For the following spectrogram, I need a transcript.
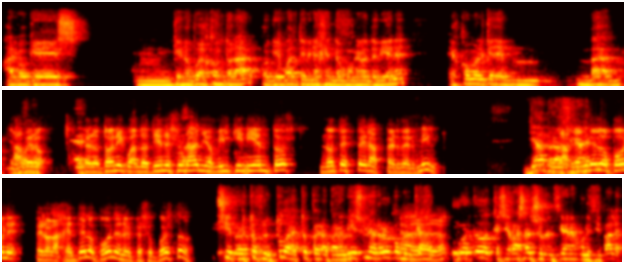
algo que es mm, que no puedes controlar, porque igual te viene gente como que no te viene, es como el que mm, va, Ya, bueno, pero, eh, pero Tony, cuando tienes un año 1500, no te esperas perder 1000. Ya, pero La final- gente lo pone, pero la gente lo pone en el presupuesto. sí, pero esto fluctúa, esto, pero para mí es un error como Ya, el que ya, que se basa en subvenciones municipales.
